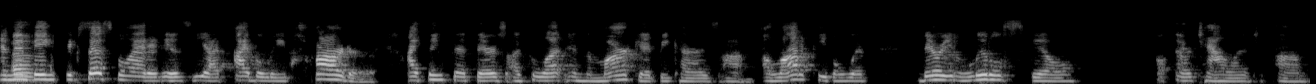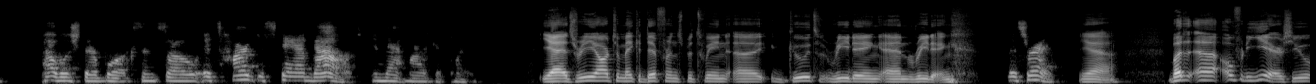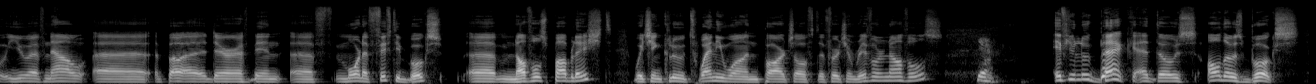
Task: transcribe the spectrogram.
And then Um, being successful at it is yet, I believe, harder. I think that there's a glut in the market because um, a lot of people with very little skill or talent um, publish their books. And so it's hard to stand out in that marketplace. yeah, it's really hard to make a difference between uh, good reading and reading. That's right. yeah, but uh, over the years, you you have now uh, there have been uh, f- more than fifty books, um, novels published, which include twenty one parts of the Virgin River novels. Yes. if you look back at those all those books,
